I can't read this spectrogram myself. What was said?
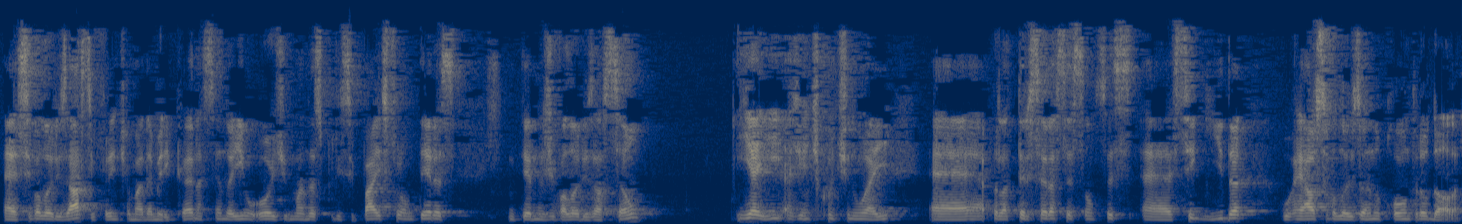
é, se valorizasse frente à moeda americana, sendo aí hoje uma das principais fronteiras em termos de valorização. E aí a gente continua aí é, pela terceira sessão é, seguida, o real se valorizando contra o dólar.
